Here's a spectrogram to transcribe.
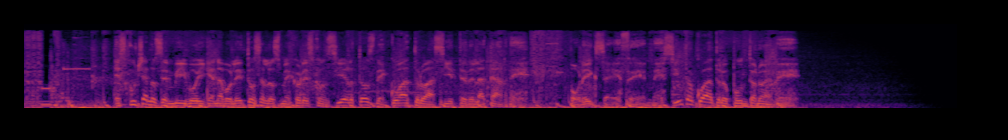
Escúchanos en vivo y gana boletos a los mejores conciertos de 4 a 7 de la tarde por Exa FM 104.9.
